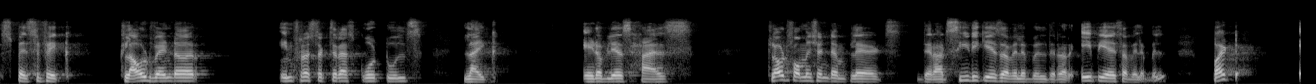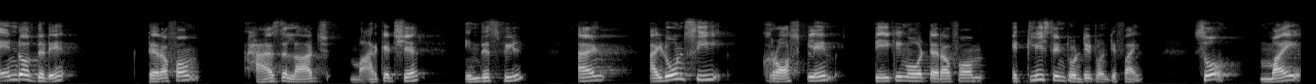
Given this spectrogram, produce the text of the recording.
specific cloud vendor infrastructure as code tools like AWS has cloud formation templates, there are CDKs available, there are APIs available. But end of the day, Terraform has the large market share in this field. And I don't see Crossplane taking over Terraform at least in 2025. So my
